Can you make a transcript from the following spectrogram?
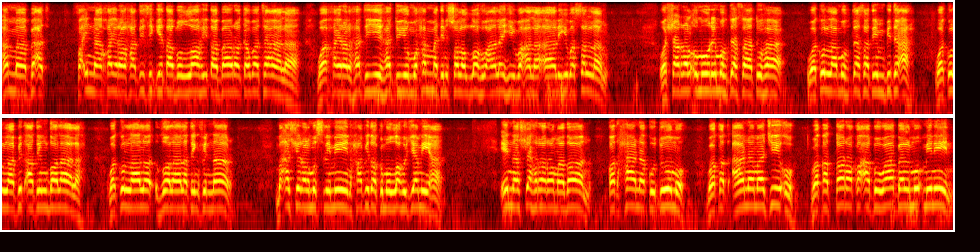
أما بعد فإن خير الحديث كتاب الله تبارك وتعالى وخير الهدي هدي محمد صلى الله عليه وعلى آله وسلم وشر الأمور محدثاتها وكل محدثة بدعة وكل بدعة ضلالة وكل ضلالة في النار. معاشر المسلمين حفظكم الله جميعا. إن شهر رمضان قد حان قدومه وقد آن مجيئه وقد طرق أبواب المؤمنين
